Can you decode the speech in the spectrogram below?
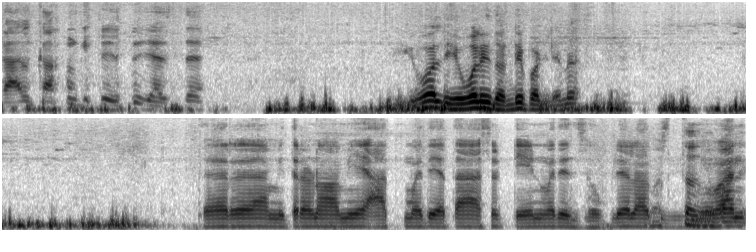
काल काम केलेलं जास्त. हिवाळी हिवाळी थंडी पडली ना तर अं, मित्रांनो आम्ही आतमध्ये आता असं टेंटमध्ये झोपलेलो निवांत.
